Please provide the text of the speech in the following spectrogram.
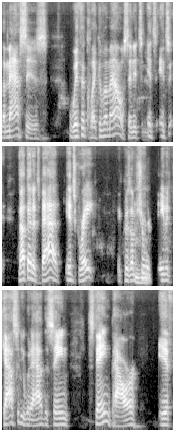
the masses with a click of a mouse. And it's Yeah. it's it's not that it's bad it's great because i'm sure david cassidy would have had the same staying power if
